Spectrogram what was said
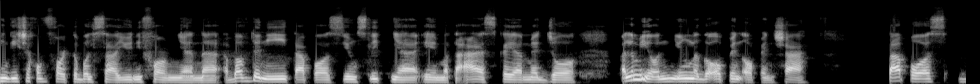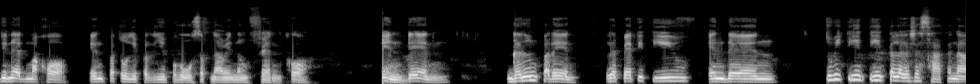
hindi siya comfortable sa uniform niya na above the knee tapos yung slit niya eh mataas kaya medyo alam mo yun, yung nag-open-open siya. Tapos dinedma ko and patuloy pa rin yung pag-uusap namin ng friend ko. And then, ganun pa rin, repetitive and then tumitingin-tingin talaga siya sa akin na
